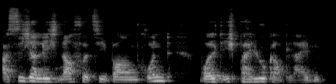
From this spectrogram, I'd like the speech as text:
aus sicherlich nachvollziehbarem Grund, wollte ich bei Luca bleiben.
